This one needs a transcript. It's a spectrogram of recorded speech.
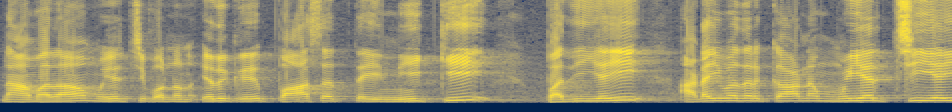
நாம தான் முயற்சி பண்ணணும். எதுக்கு? பாசத்தை நீக்கி பதியை அடைவதற்கான முயற்சியை.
